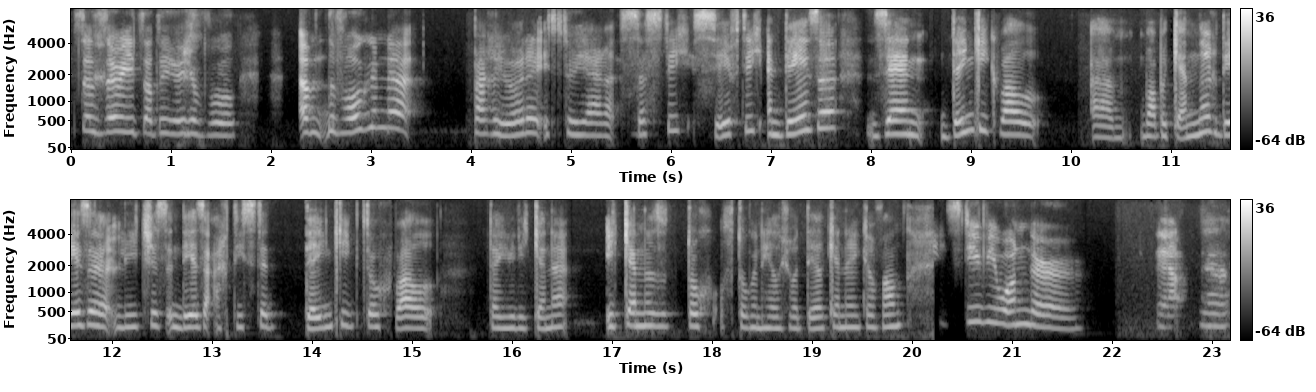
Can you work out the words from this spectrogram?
Zo zoiets had ik een gevoel. Um, de volgende periode is de jaren 60, 70. En deze zijn denk ik wel ehm, wat bekender. Deze liedjes en deze artiesten denk ik toch wel dat jullie kennen. Ik kende ze toch, of toch een heel groot deel ken ik ervan. Stevie Wonder. Ja. Ja.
